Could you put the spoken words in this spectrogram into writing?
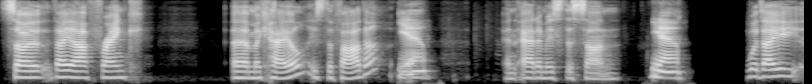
So they are Frank uh, Mikhail is the father. Yeah. And Adam is the son. Yeah. Were they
